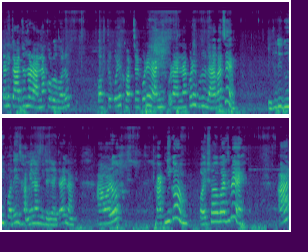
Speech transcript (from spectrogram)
তাহলে কার জন্য রান্না করব বলো? কষ্ট করে, খরচা করে রান্না করে কোনো লাভ আছে? যদি দুই পদেই ঝামেলা মিটে যায়, তাই না? আমারও খাটনি কম, পয়সাও বাঁচবে, আর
